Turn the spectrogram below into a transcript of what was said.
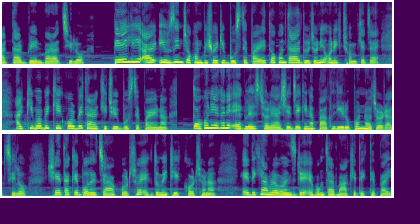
আর তার ব্রেন বাড়াচ্ছিল। পেলি আর ইউজিন যখন বিষয়টি বুঝতে পারে, তখন তারা দুজনেই অনেক চমকে যায়। আর কীভাবে কি করবে তারা কিছুই বুঝতে পারে না। তখনই এখানে এগলেস চলে আসে যে কিনা পাক লির উপর নজর রাখছিল। সে তাকে বলে, যা করছ একদমই ঠিক করছ না। এদিকে আমরা ওয়েন্সডে এবং তার মাকে দেখতে পাই।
